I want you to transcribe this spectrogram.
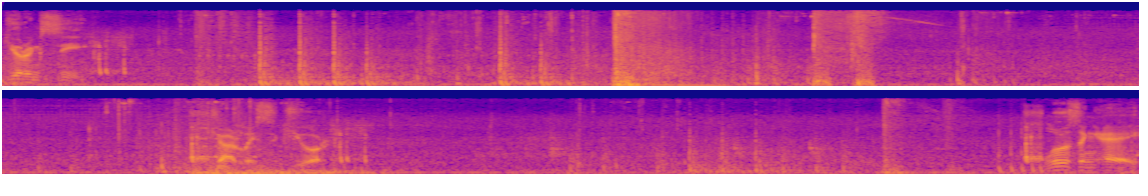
Securing C. Charlie secure. Losing A.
